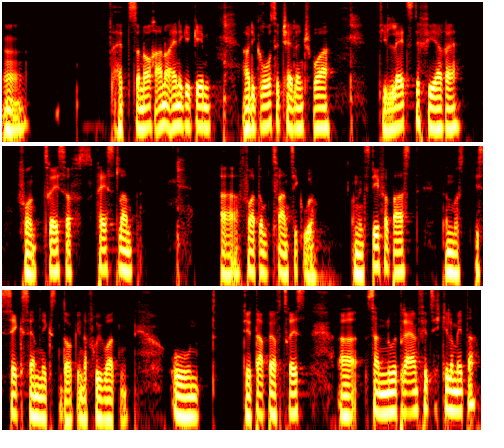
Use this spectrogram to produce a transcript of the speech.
Äh, da hätte es danach auch noch eine gegeben. Aber die große Challenge war die letzte Fähre von Tres aufs Festland äh, fährt um 20 Uhr. Und wenn es die verpasst, dann musst du bis 6 Uhr am nächsten Tag in der Früh warten. Und die Etappe auf Tres äh, sind nur 43 Kilometer.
